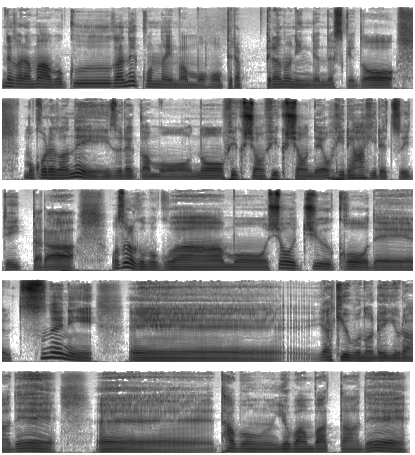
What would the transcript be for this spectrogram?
だからまあ僕がね、こんな今もうペラペラの人間ですけど、もうこれがね、いずれかもうノーフィクション、フィクションでおひれはひれついていったら、おそらく僕はもう小中高で常に、えー、野球部のレギュラーで、えー、多分4番バッターで、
